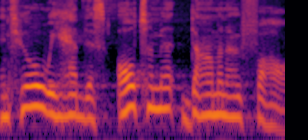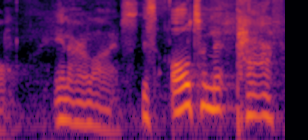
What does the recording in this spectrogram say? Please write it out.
until we have this ultimate domino fall in our lives, this ultimate path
